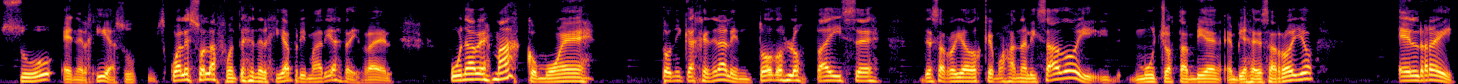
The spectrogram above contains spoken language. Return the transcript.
su energía, su, cuáles son las fuentes de energía primarias de Israel. Una vez más, como es tónica general en todos los países desarrollados que hemos analizado y, muchos también en vías de desarrollo, el rey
